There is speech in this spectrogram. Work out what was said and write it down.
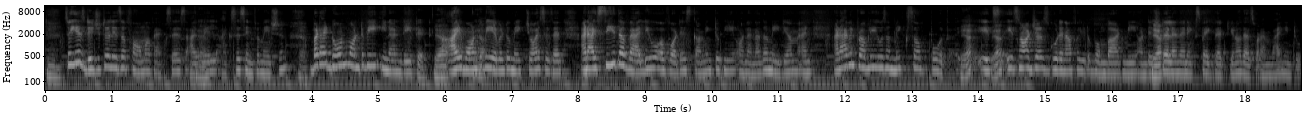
mm. so yes digital is a form of access i yeah. will access information yeah. but i don't want to be inundated yeah. i want to be able to make choices and and i see the value of what is coming to me on another medium and and i will probably use a mix of both yeah. it's it's not just good enough for you to bombard me on digital and then expect that you know that's what i'm buying into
